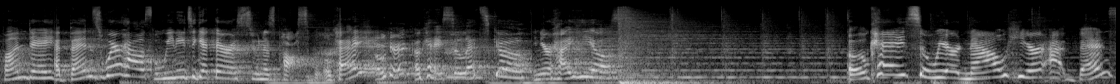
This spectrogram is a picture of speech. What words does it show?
fun day at Ben's warehouse, but we need to get there as soon as possible, okay? Okay. Okay, so let's go. In your high heels. Okay, so we are now here at Ben's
